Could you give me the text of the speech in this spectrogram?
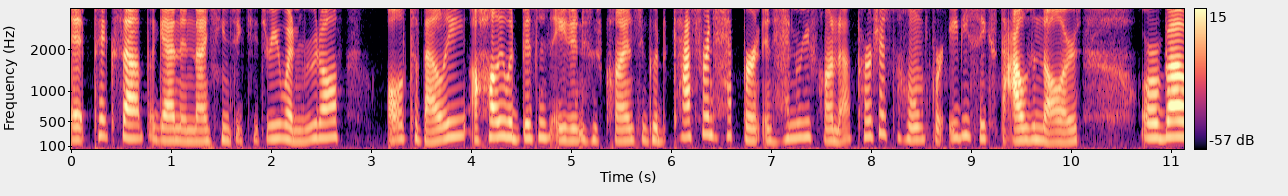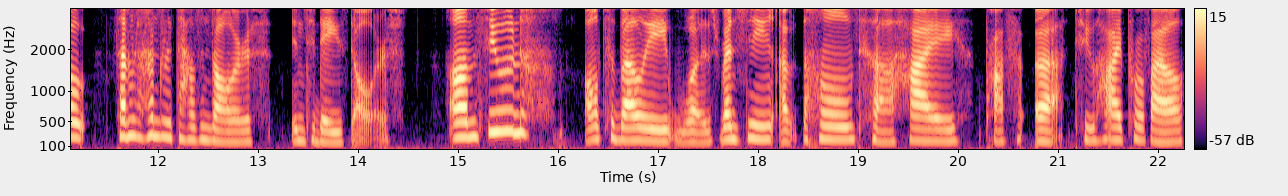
It picks up again in 1963 when Rudolph Altobelli, a Hollywood business agent whose clients include Katharine Hepburn and Henry Fonda, purchased the home for $86,000 or about $700,000 in today's dollars. Um, soon, Altobelli was renting out the home to high prof- uh, to high profile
